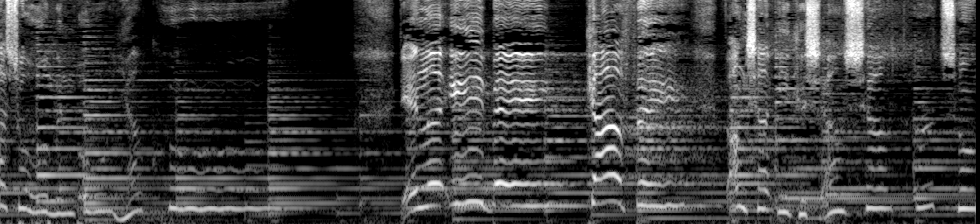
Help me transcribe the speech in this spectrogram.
他说我们不要哭。点了一杯咖啡，放下一颗小小的钟。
